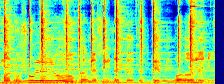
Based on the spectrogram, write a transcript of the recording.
మనుషులలో కలిసిన కథ చెప్పాలని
